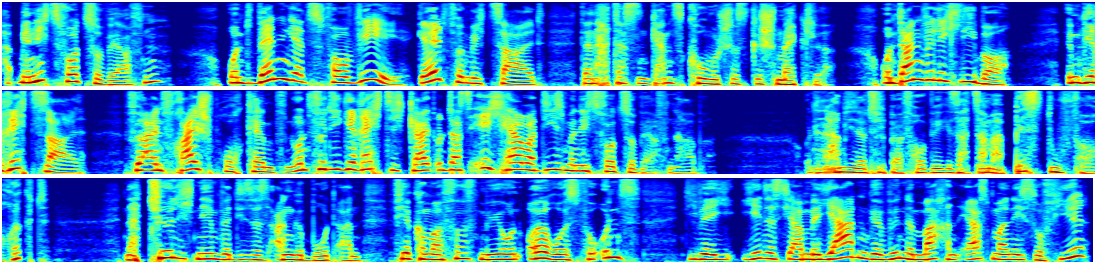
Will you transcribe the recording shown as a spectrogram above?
hat mir nichts vorzuwerfen. Und wenn jetzt VW Geld für mich zahlt, dann hat das ein ganz komisches Geschmäckle. Und dann will ich lieber im Gerichtssaal für einen Freispruch kämpfen und für die Gerechtigkeit und dass ich Herbert Diesmal nichts vorzuwerfen habe. Und dann haben die natürlich bei VW gesagt, sag mal, bist du verrückt? Natürlich nehmen wir dieses Angebot an. 4,5 Millionen Euro ist für uns die wir jedes Jahr Milliarden Gewinne machen, erstmal nicht so viel.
